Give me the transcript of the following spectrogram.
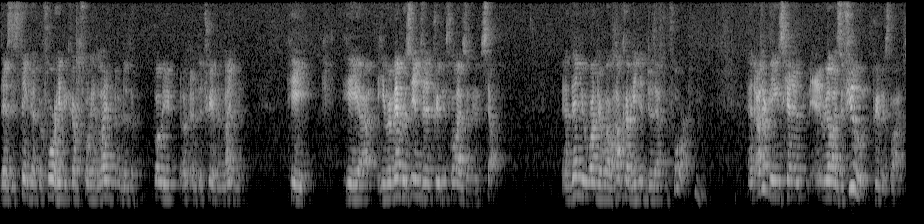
there's this thing that before he becomes fully enlightened under the Bodhi, under the tree of enlightenment, he he, uh, he remembers infinite previous lives of himself. And then you wonder, well, how come he didn't do that before? And other beings can uh, realize a few previous lives,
